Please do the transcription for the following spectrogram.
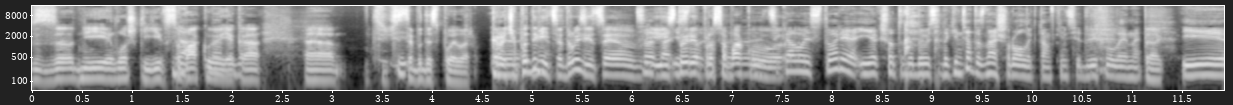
з однієї ложки їв собакою, да, да, яка. Да, е, це буде спойлер. Коротше, е, подивіться, друзі, це, це історія та, про собаку. Цікава історія. І якщо ти додивишся до кінця, ти знаєш ролик там в кінці дві хвилини. Так. І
